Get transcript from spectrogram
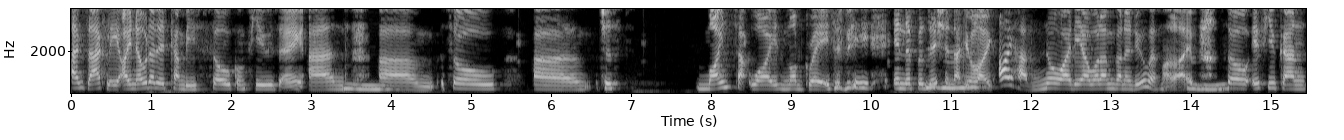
Exactly. I know that it can be so confusing and mm. um, so um, just mindset wise not great to be in the position mm-hmm. that you're mm-hmm. like, I have no idea what I'm going to do with my life. Mm-hmm. So if you can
